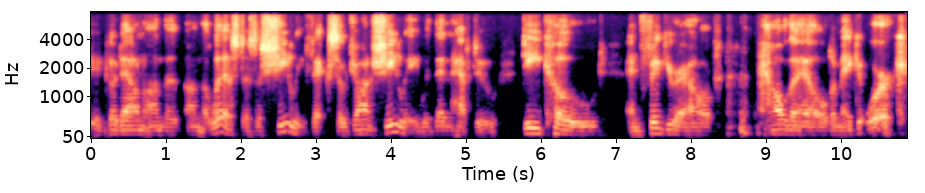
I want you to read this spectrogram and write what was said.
it'd go down on the on the list as a Scheele fix. So John Scheele would then have to decode and figure out how the hell to make it work.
